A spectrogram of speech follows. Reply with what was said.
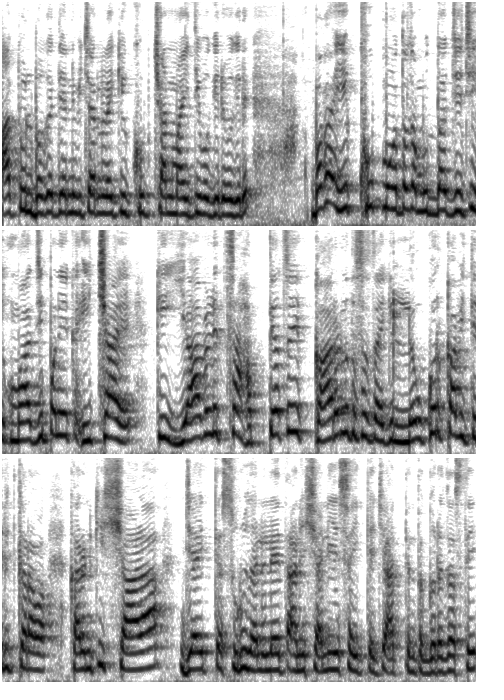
अतुल भगत यांनी विचारलेलं आहे की खूप छान माहिती वगैरे वगैरे. बघा एक खूप महत्त्वाचा मुद्दा ज्याची माझी पण एक इच्छा आहे की यावेळेचा हप्त्याचं एक कारण तसंच आहे की लवकर का वितरित करावा? कारण की शाळा ज्या आहेत त्या सुरू झालेल्या आहेत आणि शालेय साहित्याची अत्यंत गरज असते.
